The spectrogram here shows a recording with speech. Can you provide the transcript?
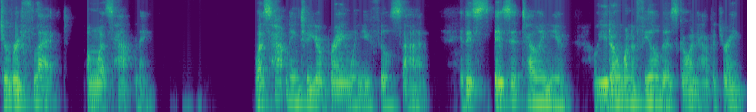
to reflect on what's happening. What's happening to your brain when you feel sad? It is, is it telling you well, you don't want to feel this, go and have a drink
